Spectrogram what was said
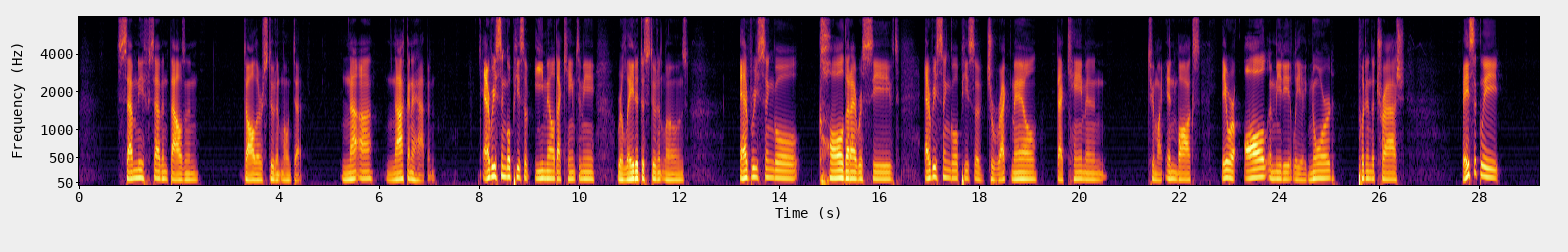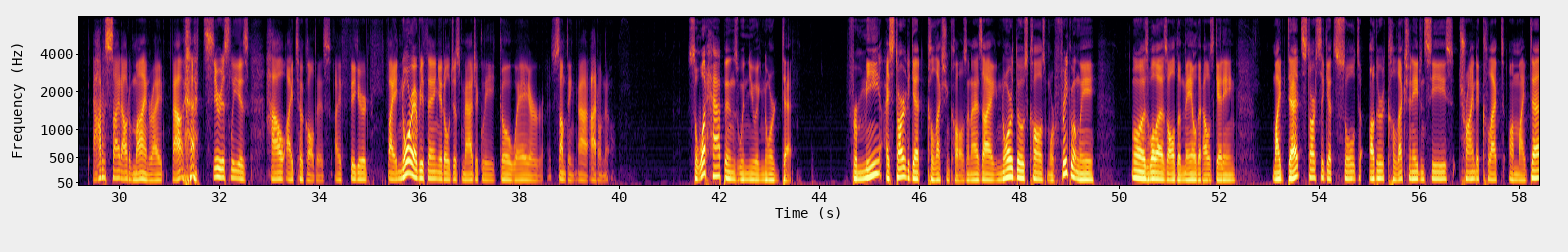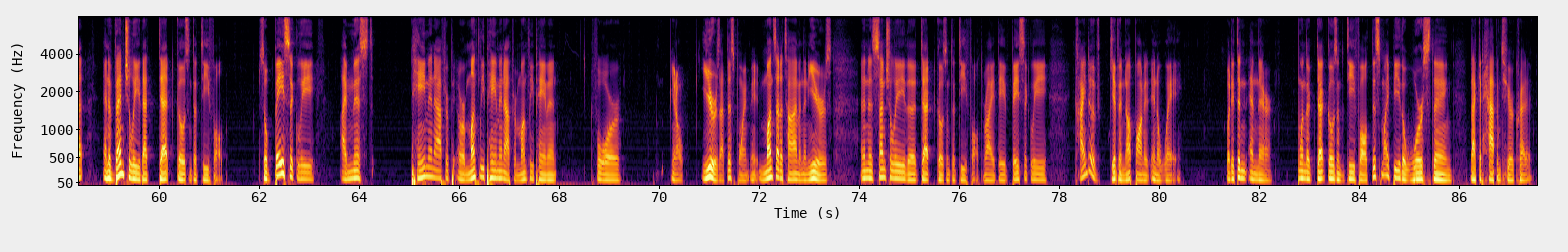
$77,000 student loan debt? Nah, not going to happen. Every single piece of email that came to me related to student loans, every single call that I received, every single piece of direct mail that came in to my inbox, they were all immediately ignored, put in the trash. Basically, out of sight, out of mind, right? That seriously is how I took all this. I figured if I ignore everything, it'll just magically go away or something. I, I don't know. So, what happens when you ignore debt? For me, I started to get collection calls, and as I ignored those calls more frequently, well, as well as all the mail that I was getting, my debt starts to get sold to other collection agencies trying to collect on my debt, and eventually that debt goes into default. So basically, I missed payment after or monthly payment after monthly payment for you know years at this point eh, months at a time and then years. And then essentially the debt goes into default right? They've basically kind of given up on it in a way but it didn't end there when the debt goes into default this might be the worst thing that could happen to your credit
